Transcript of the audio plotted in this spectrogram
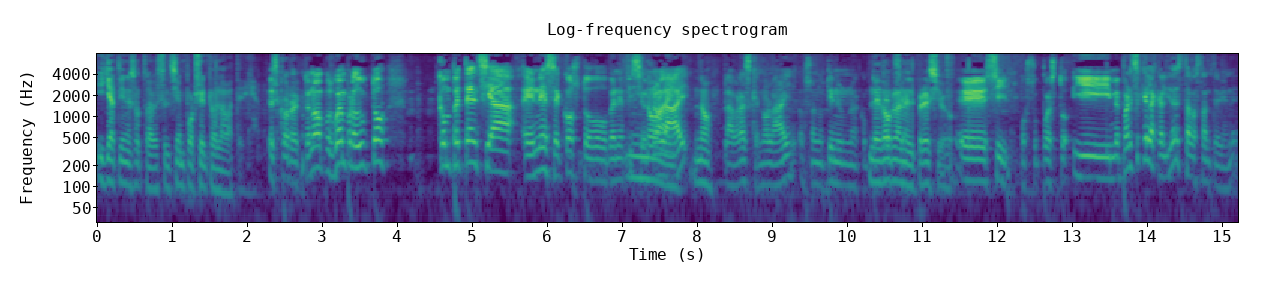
y ya tienes otra vez el 100% de la batería. Es correcto. No, pues buen producto. Competencia en ese costo-beneficio no, la hay. No. La verdad es que no la hay. O sea, no tienen una competencia. Le doblan el precio. Eh, sí, por supuesto. Y me parece que la calidad está bastante bien. ¿eh?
